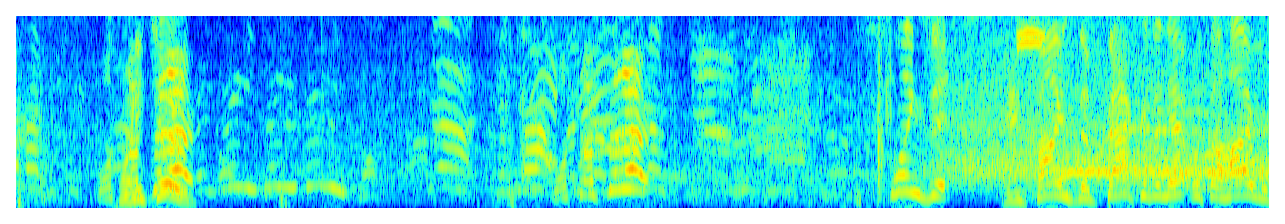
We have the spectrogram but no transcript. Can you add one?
top 22. center. Slings it, and finds the back of the net with the high one.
